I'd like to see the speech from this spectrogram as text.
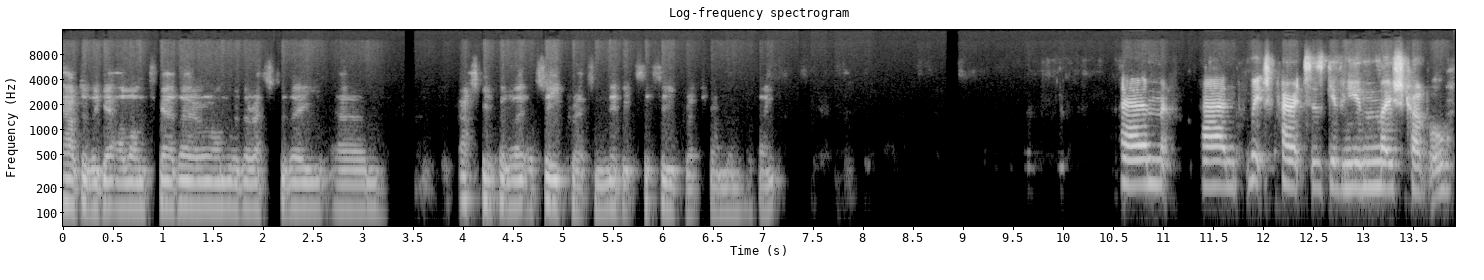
how do they get along together along with the rest of the um, asking for little secrets and nibbits of secrets from them, I think. Um, and which character's given you most trouble?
